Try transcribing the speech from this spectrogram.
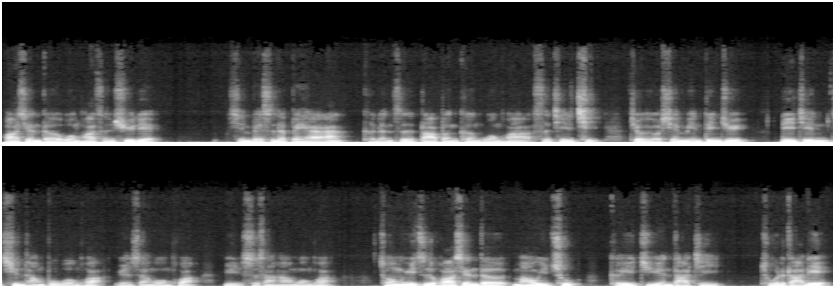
发现的文化层序列，新北市的北海岸可能自大笨坑文化时期起就有先民定居，历经训塘埔文化、圆山文化与十三行文化。从遗址发现的毛羽处可以极远打击。除了打猎，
